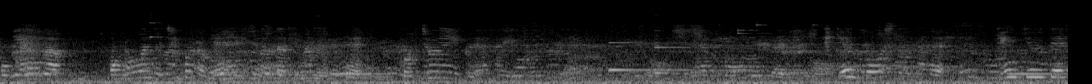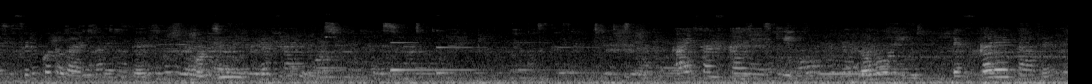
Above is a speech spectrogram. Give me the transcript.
歩行は思わぬ事故の原因となりますのでご注意ください。危険防止のため緊急停止することがありますのでご注意ください。改札会行き上りエスカレーターです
